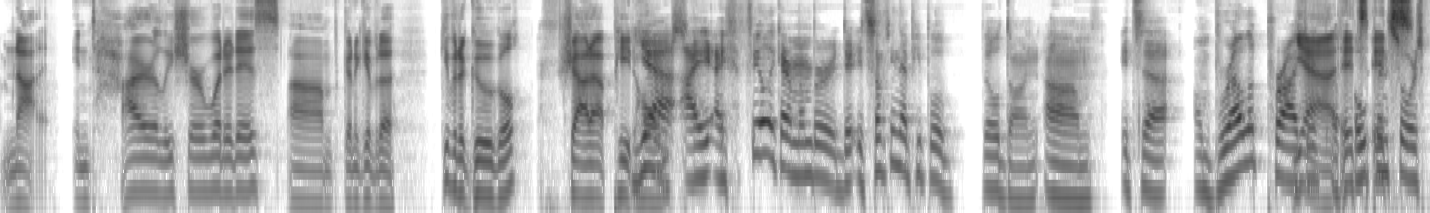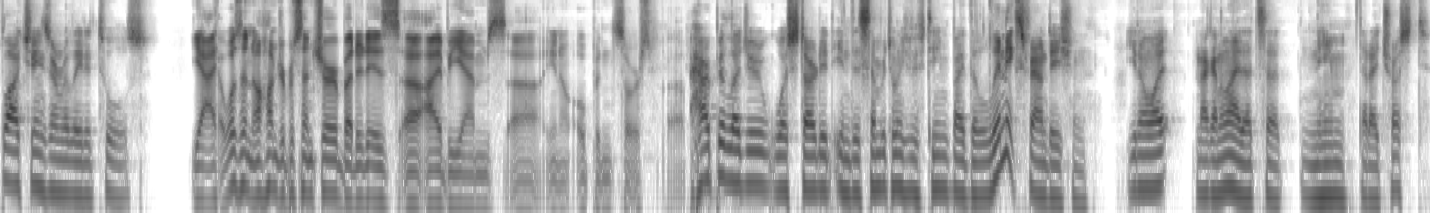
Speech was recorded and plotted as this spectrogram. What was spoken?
I'm not entirely sure what it is. I'm gonna give it a give it a Google. Shout out Pete Yeah, Holmes. I, I feel like I remember that it's something that people build on. Um, it's a umbrella project Yeah, of open it's- source blockchains and related tools. Yeah, I wasn't 100% sure, but it is uh, IBM's uh, you know open source. Uh, Hyperledger was started in December 2015 by the Linux Foundation. You know what? Not gonna lie, that's a name that I trust.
